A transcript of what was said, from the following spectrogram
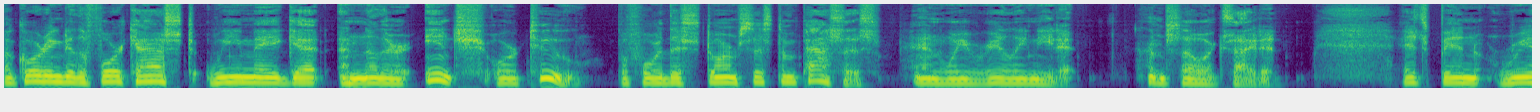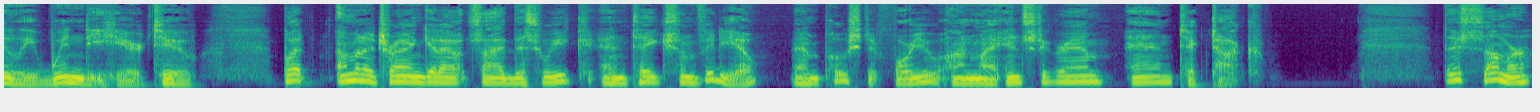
According to the forecast, we may get another inch or two before this storm system passes, and we really need it. I'm so excited. It's been really windy here, too. But I'm going to try and get outside this week and take some video and post it for you on my Instagram and TikTok. This summer,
